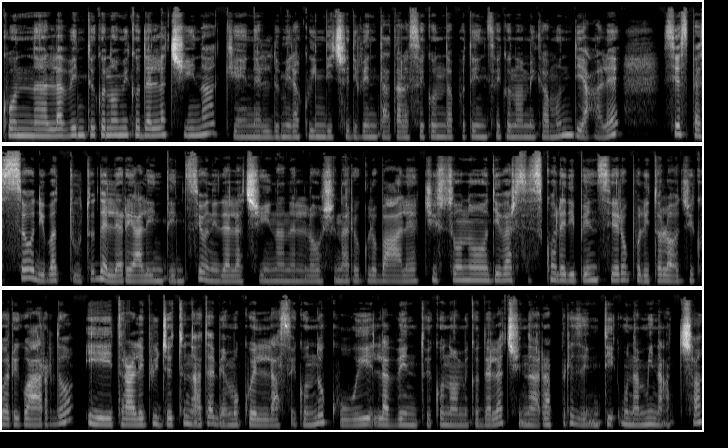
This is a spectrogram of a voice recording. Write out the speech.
Con l'avvento economico della Cina, che nel 2015 è diventata la seconda potenza economica mondiale, si è spesso dibattuto delle reali intenzioni della Cina nello scenario globale. Ci sono diverse scuole di pensiero politologico al riguardo e tra le più gettonate abbiamo quella secondo cui l'avvento economico della Cina rappresenti una minaccia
